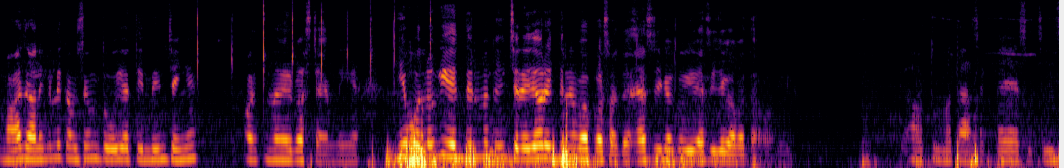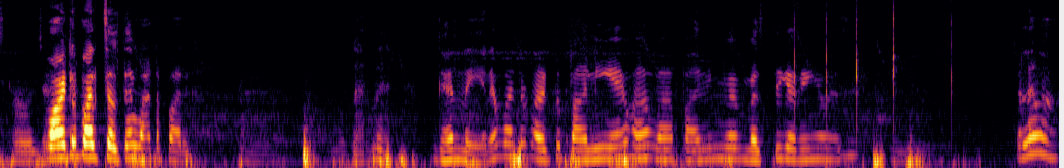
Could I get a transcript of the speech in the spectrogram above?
वहाँ जाने के लिए कम से कम दो या तीन दिन चाहिए और इतना मेरे पास टाइम नहीं है। ये बोलो कि एक दिन में कहीं चले जाओ और एक दिन में वापस आ जाओ। ऐसी जगह कोई ऐसी जगह बताओ अभी। और तू बता सकता है ऐसी चीज़ कहाँ वाटर पार्क चलते हैं वाटर पार्क घर में? घर नहीं है ना वाटर पार्क तो पानी है वहाँ वहाँ पानी में मस्ती करेंगे वैसे। चले वहाँ।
